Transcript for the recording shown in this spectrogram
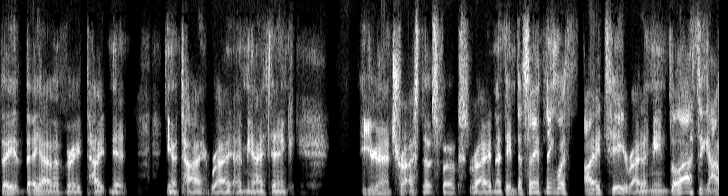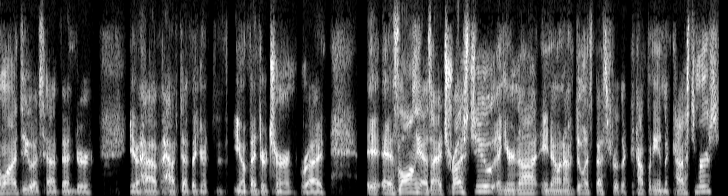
they they have a very tight knit, you know, tie, right? I mean, I think you're going to trust those folks, right? And I think the same thing with IT, right? I mean, the last thing I want to do is have vendor, you know, have have to have vendor, you know, vendor churn, right? As long as I trust you and you're not, you know, and I'm doing what's best for the company and the customers,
